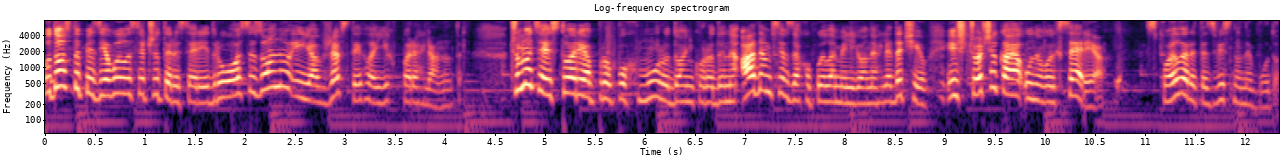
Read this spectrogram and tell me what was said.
У доступі з'явилося чотири серії другого сезону, і я вже встигла їх переглянути. Чому ця історія про похмуру доньку родини Адамсів захопила мільйони глядачів? І що чекає у нових серіях? Спойлерити, звісно, не буду.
